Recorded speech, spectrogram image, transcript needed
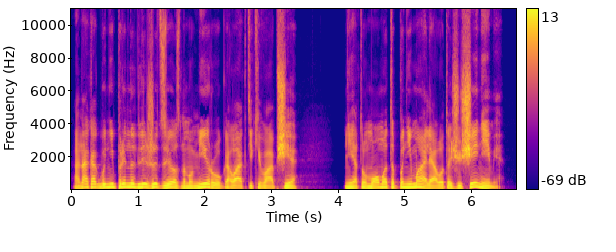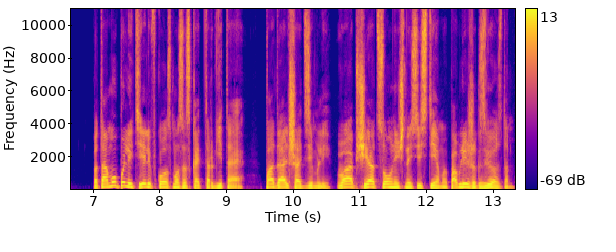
она как бы не принадлежит звездному миру, галактике вообще. Нет, умом это понимали, а вот ощущениями. Потому полетели в космос искать Таргитая, подальше от Земли, вообще от солнечной системы, поближе к звездам.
